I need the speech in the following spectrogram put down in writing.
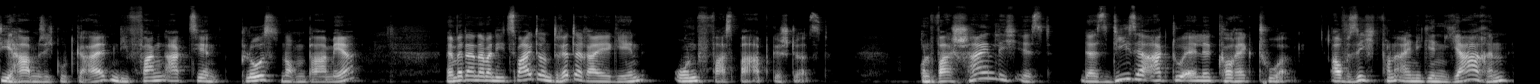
Die haben sich gut gehalten. Die Fangaktien plus noch ein paar mehr. Wenn wir dann aber in die zweite und dritte Reihe gehen, unfassbar abgestürzt. Und wahrscheinlich ist, dass diese aktuelle Korrektur auf Sicht von einigen Jahren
